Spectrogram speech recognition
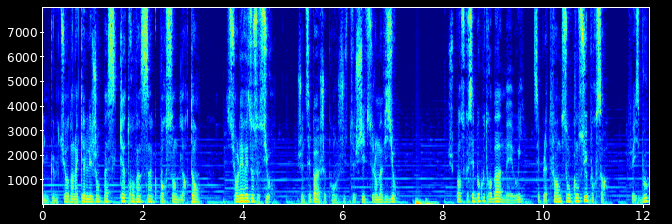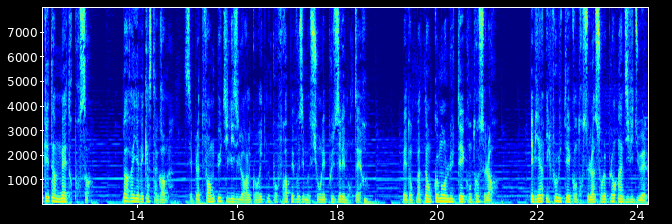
Une culture dans laquelle les gens passent 85% de leur temps sur les réseaux sociaux. Je ne sais pas, je prends juste ce chiffre selon ma vision. Je pense que c'est beaucoup trop bas, mais oui, ces plateformes sont conçues pour ça. Facebook est un maître pour ça. Pareil avec Instagram. Ces plateformes utilisent leur algorithme pour frapper vos émotions les plus élémentaires. Mais donc maintenant, comment lutter contre cela? Eh bien, il faut lutter contre cela sur le plan individuel.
